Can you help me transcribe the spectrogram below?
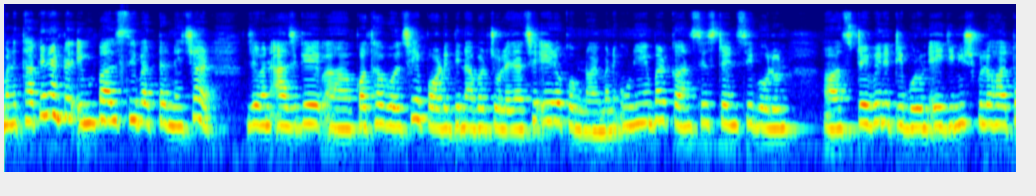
মানে থাকে না একটা ইম্পালসিভ একটা নেচার যে মানে আজকে কথা বলছে, পরের দিন আবার চলে যাচ্ছে, এরকম নয়। মানে উনি এবার কনসিস্টেন্সি বলুন স্টেবিলিটি বলুন, এই জিনিসগুলো হয়তো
